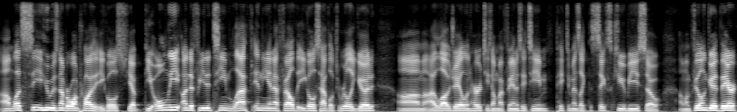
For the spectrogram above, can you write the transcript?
Um, let's see who is number one. Probably the Eagles. Yep, the only undefeated team left in the NFL. The Eagles have looked really good. Um, I love Jalen Hurts. He's on my fantasy team. Picked him as like the sixth QB, so um, I'm feeling good there.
